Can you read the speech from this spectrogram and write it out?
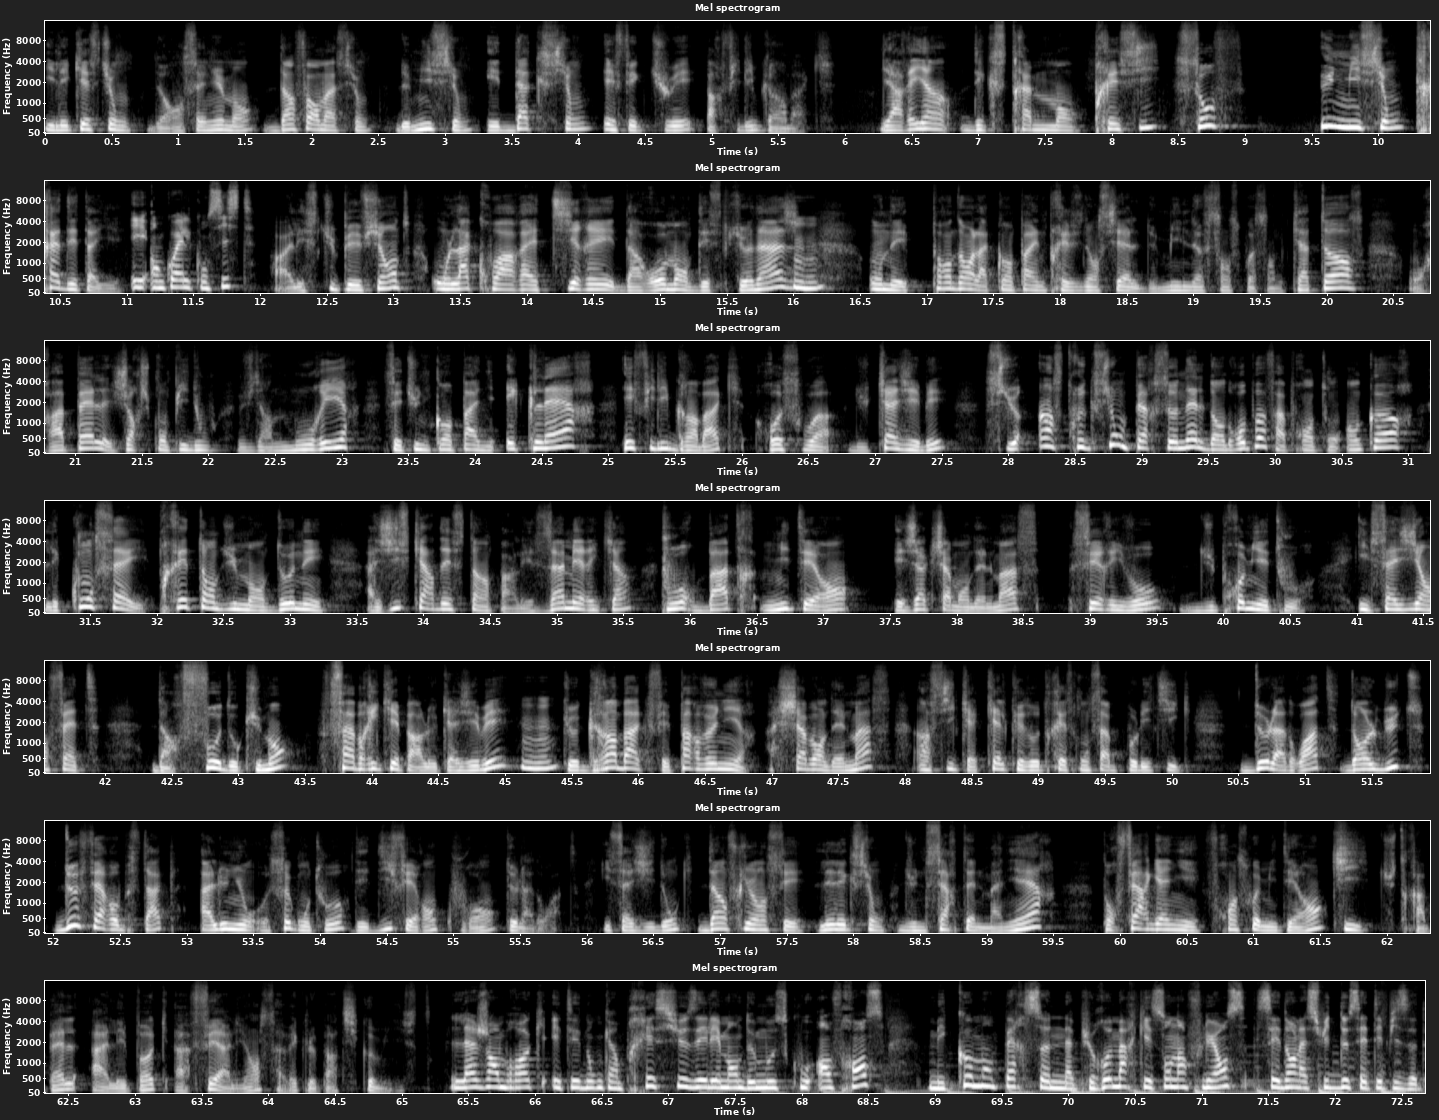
Il est question de renseignements, d'informations, de missions et d'actions effectuées par Philippe Grimbach. Il n'y a rien d'extrêmement précis, sauf une mission très détaillée. Et en quoi elle consiste? Alors, elle est stupéfiante, on la croirait tirée d'un roman d'espionnage. Mhm. On est pendant la campagne présidentielle de 1974. On rappelle, Georges Pompidou vient de mourir. C'est une campagne éclair. Et Philippe Grimbach reçoit du KGB, sur instruction personnelle d'Andropov, apprend-on encore, les conseils prétendument donnés à Giscard d'Estaing par les Américains pour battre Mitterrand et Jacques Chaban-Delmas, ses rivaux du premier tour. Il s'agit en fait d'un faux document fabriqué par le KGB Mhm. que Grimbach fait parvenir à Chaban-Delmas ainsi qu'à quelques autres responsables politiques de la droite dans le but de faire obstacle à l'union au second tour des différents courants de la droite. Il s'agit donc d'influencer l'élection d'une certaine manière pour faire gagner François Mitterrand qui, tu te rappelles, à l'époque a fait alliance avec le Parti communiste. L'agent Brock était donc un précieux élément de Moscou en France, mais comment personne n'a pu remarquer son influence, c'est dans la suite de cet épisode.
